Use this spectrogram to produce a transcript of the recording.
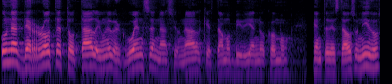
una derrota total y una vergüenza nacional que estamos viviendo como gente de Estados Unidos.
